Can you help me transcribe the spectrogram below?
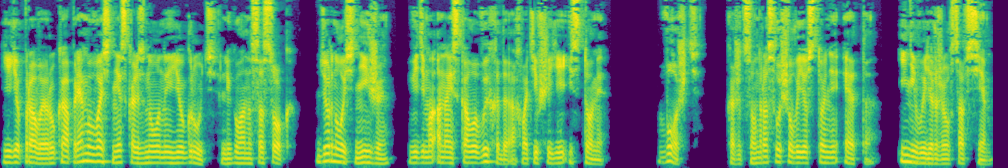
Ее правая рука прямо во сне скользнула на ее грудь, легла на сосок, дернулась ниже. Видимо, она искала выхода, охвативший ей истоме. «Вождь!» Кажется, он расслышал в ее стоне это и не выдержал совсем.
